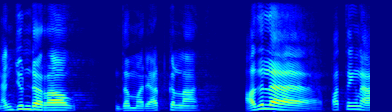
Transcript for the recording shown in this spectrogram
நஞ்சுண்ட ராவ் இந்த மாதிரி ஆட்கள்லாம். அதில் பார்த்திங்கன்னா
